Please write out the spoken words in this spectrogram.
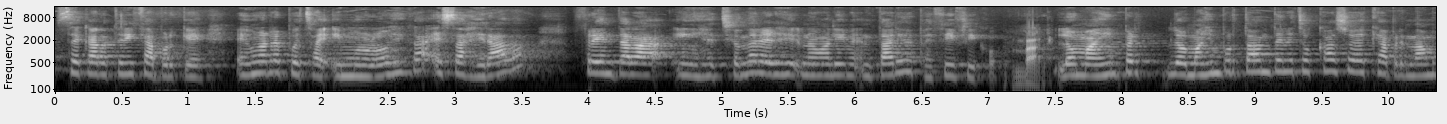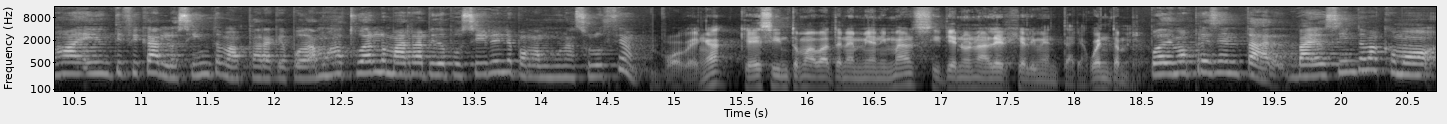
se caracteriza porque es una respuesta inmunológica exagerada frente a la ingestión de alérgenos alimentarios específicos. Lo, más lo más importante en estos casos es que aprendamos a identificar los síntomas para que podamos actuar lo más rápido posible y le pongamos una solución. Pues venga, ¿qué síntomas va a tener mi animal si tiene una alergia alimentaria? Cuéntame. Podemos presentar varios síntomas como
